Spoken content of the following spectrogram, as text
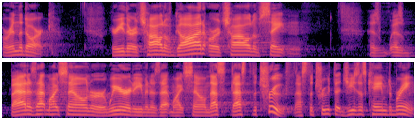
or in the dark. You're either a child of God or a child of Satan. As, as bad as that might sound, or weird even as that might sound, that's, that's the truth. That's the truth that Jesus came to bring.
